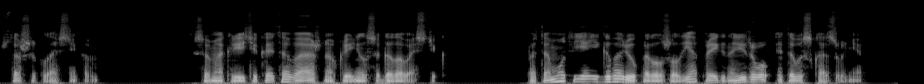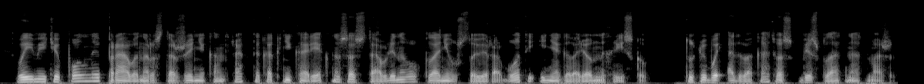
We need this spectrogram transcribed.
старшеклассником. «Самокритика — это важно», — вклинился головастик. «Потому-то я и говорю», — продолжил я, проигнорировав это высказывание. «Вы имеете полное право на расторжение контракта как некорректно составленного в плане условий работы и неоговоренных рисков. Тут любой адвокат вас бесплатно отмажет».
